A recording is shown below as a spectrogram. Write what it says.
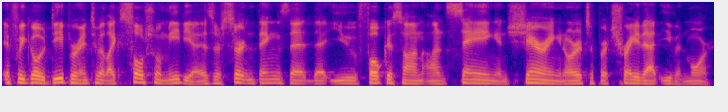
if we go deeper into it, like social media, is there certain things that that you focus on on saying and sharing in order to portray that even more?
